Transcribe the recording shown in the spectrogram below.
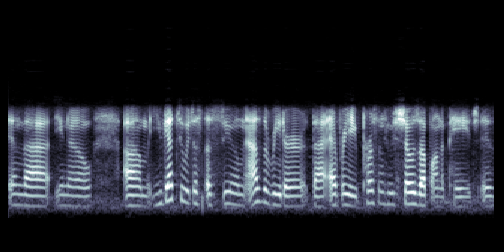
in that you know um, you get to just assume as the reader that every person who shows up on the page is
